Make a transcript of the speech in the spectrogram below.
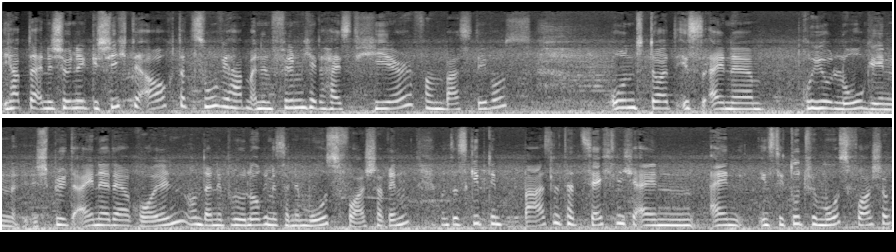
Ich habe da eine schöne Geschichte auch dazu. Wir haben einen Film hier, der heißt Here von Bas Devos. Und dort ist eine Bryologin spielt eine der Rollen und eine Bryologin ist eine Moosforscherin. Und es gibt in Basel tatsächlich ein, ein Institut für Moosforschung.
